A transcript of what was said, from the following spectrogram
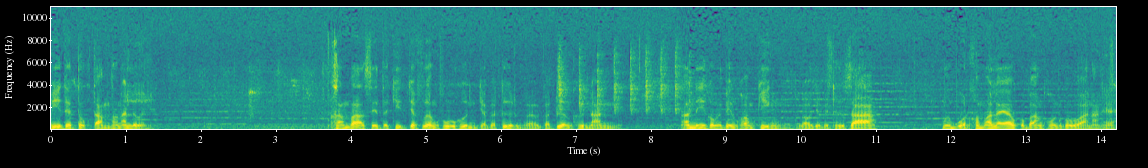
มีแต่ตกต่ำเท่านั้นเลยคำว่าเศรษฐกิจจะเฟื่องฟูขึ้นจะกระตื้นกระเตื้องขึ้นนั้น อันนี้ก็ไม่เป็นความจริง เราจะไปถือสา เมื่อบวชเข้ามาแล้วก็บางคนก็ว่านั่นแฮะ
